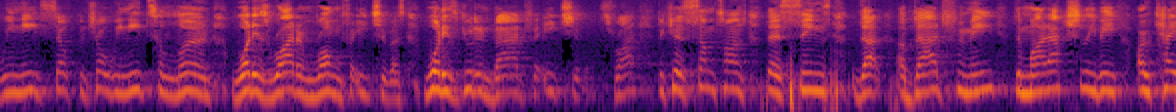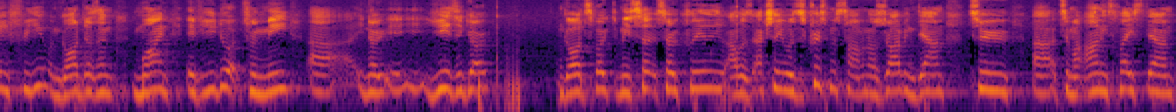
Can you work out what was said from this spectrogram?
We need self control. We need to learn what is right and wrong for each of us, what is good and bad for each of us, right? Because sometimes there's things that are bad for me that might actually be okay for you, and God doesn't mind if you do it. For me, uh, you know, years ago, God spoke to me so, so clearly. I was actually it was Christmas time, and I was driving down to uh, to my auntie's place down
